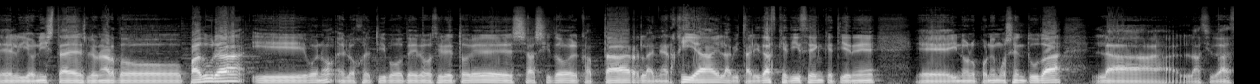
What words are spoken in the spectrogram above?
El guionista es Leonardo Padura y bueno, el objetivo de los directores ha sido el captar la energía y la vitalidad que dicen que tiene, eh, y no lo ponemos en duda, la, la ciudad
